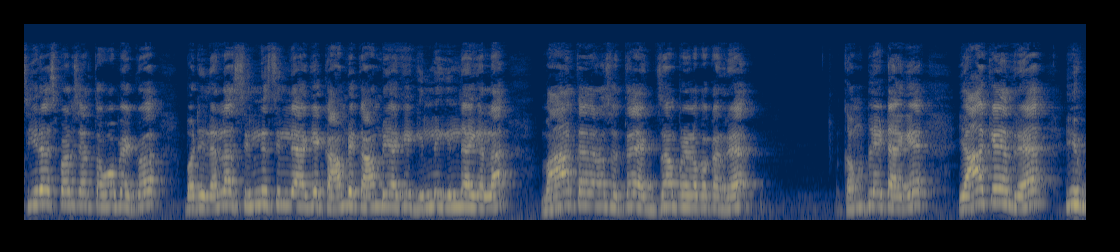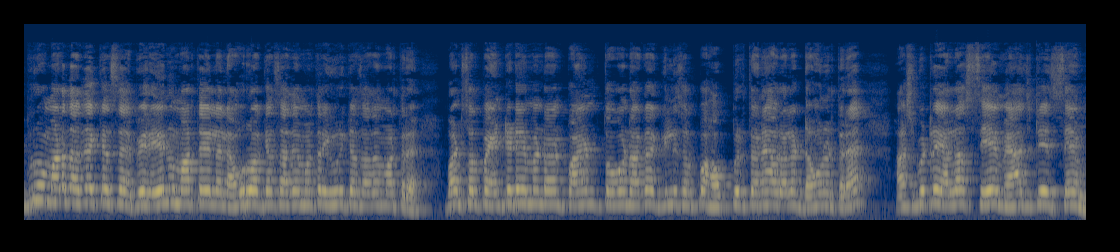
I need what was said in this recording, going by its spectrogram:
ಸೀರಿಯಸ್ ಪಾಯಿಂಟ್ಸ್ ಯಾರು ತಗೋಬೇಕು? ಬಟ್ ಇಲ್ಲೆಲ್ಲ ಸಿಲ್ಲಿ ಸಿಲ್ಲಿ ಆಗಿ, ಕಾಮಿಡಿ ಕಾಮಿಡಿ ಆಗಿ, ಗಿಲ್ಲಿ ಗಿಲ್ಲಿ ಆಗೆಲ್ಲ ಮಾಡ್ತಾ ಇದಾರೆ ಅನ್ಸುತ್ತೆ. ಎಕ್ಸಾಂಪಲ್ ಹೇಳ್ಬೇಕಂದ್ರೆ ಕಂಪ್ಲೀಟ್ ಆಗಿ, ಯಾಕೆ ಅಂದ್ರೆ ಇಬ್ರು ಮಾಡೋದು ಅದೇ ಕೆಲಸ, ಬೇರೆ ಏನು ಮಾಡ್ತಾ ಇಲ್ಲ ಅವರು ಕೆಲಸ ಅದೇ ಮಾಡ್ತಾರೆ, ಇವ್ರ ಕೆಲಸ ಅದೇ ಮಾಡ್ತಾರೆ. ಬಟ್ ಸ್ವಲ್ಪ ಎಂಟರ್ಟೈನ್ಮೆಂಟ್ ಒಂದು ಪಾಯಿಂಟ್ ತಗೊಂಡಾಗ ಗಿಲ್ಲಿ ಸ್ವಲ್ಪ ಹಪ್ಪಿರ್ತಾನೆ ಅವರೆಲ್ಲ ಡೌನ್ ಇರ್ತಾರೆ. ಅಷ್ಟು ಬಿಟ್ಟರೆ ಎಲ್ಲ same as it is same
